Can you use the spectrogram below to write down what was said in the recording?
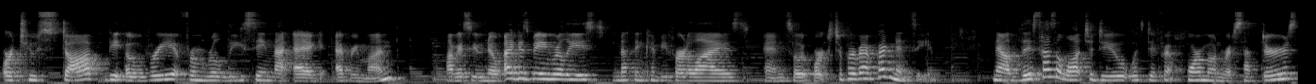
or to stop the ovary from releasing that egg every month Obviously, no egg is being released, nothing can be fertilized, and so it works to prevent pregnancy. Now, this has a lot to do with different hormone receptors,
